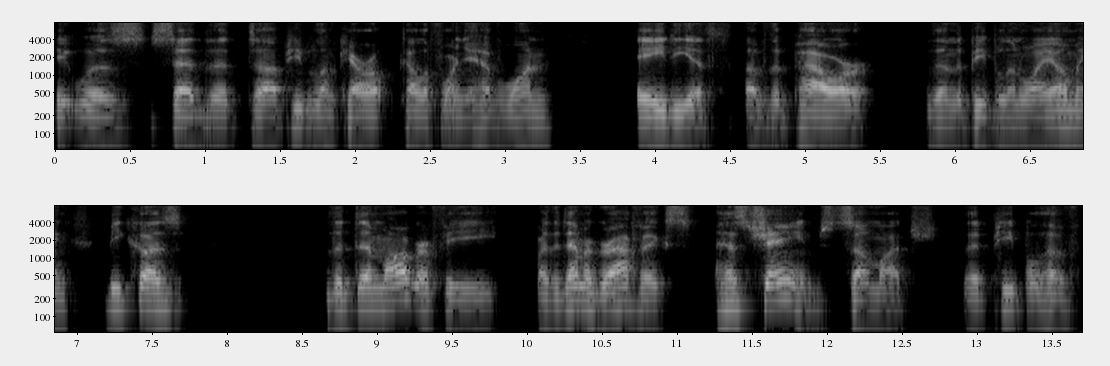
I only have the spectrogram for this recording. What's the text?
it was said that uh, people in California have one 80th of the power than the people in Wyoming because the demography or the demographics has changed so much that people have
